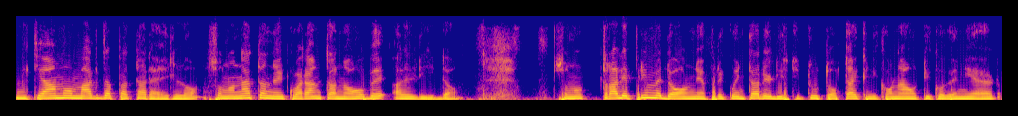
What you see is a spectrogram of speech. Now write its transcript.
Mi chiamo Magda Pattarello, sono nata nel 49 al Lido. Sono tra le prime donne a frequentare l'istituto tecnico nautico Venier.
